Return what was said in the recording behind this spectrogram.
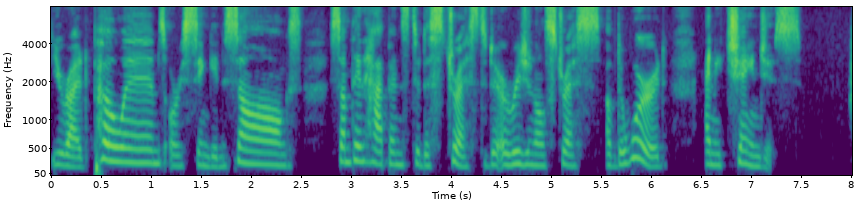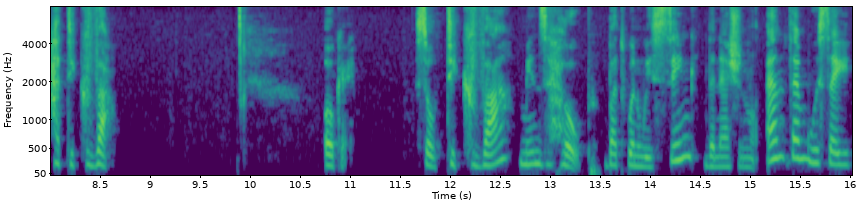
you write poems or singing songs, something happens to the stress, to the original stress of the word, and it changes. Hatikva. Okay. So tikva means hope, but when we sing the national anthem, we say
